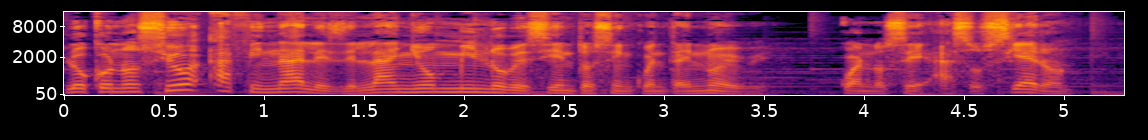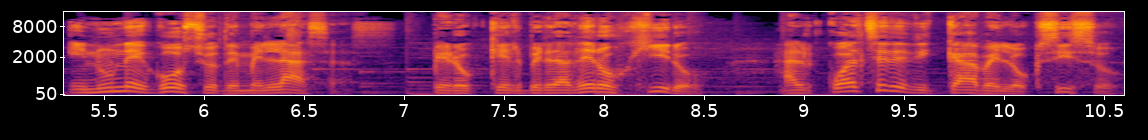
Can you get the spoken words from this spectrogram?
lo conoció a finales del año 1959, cuando se asociaron en un negocio de melazas, pero que el verdadero giro al cual se dedicaba el Oxiso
